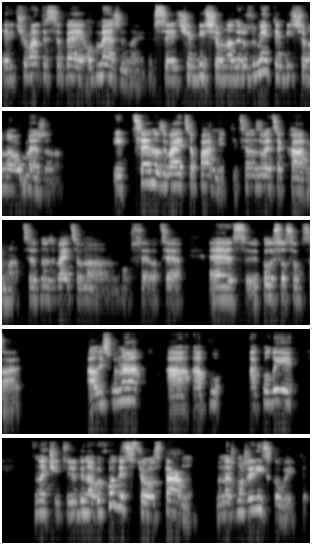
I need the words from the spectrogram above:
відчувати себе обмеженою. Все, чим більше вона не розуміє, тим більше вона обмежена. І це називається пам'ять, це називається карма, це називається вона ну, все, оце е, колесо сансари. Але ж вона, а, а, а коли значить, людина виходить з цього стану, вона ж може різко вийти,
